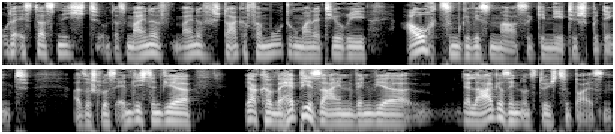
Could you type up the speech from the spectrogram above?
oder ist das nicht, und das meine, meine starke Vermutung, meine Theorie, auch zum gewissen Maße genetisch bedingt? Also schlussendlich sind wir, ja, können wir happy sein, wenn wir in der Lage sind, uns durchzubeißen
